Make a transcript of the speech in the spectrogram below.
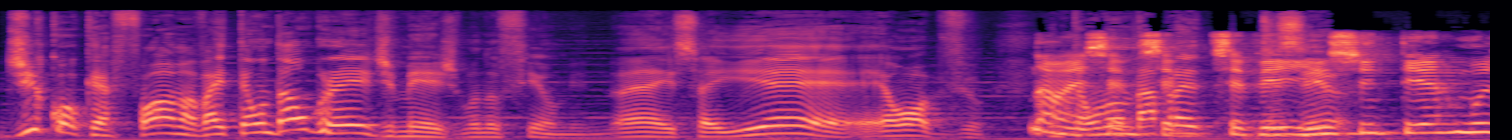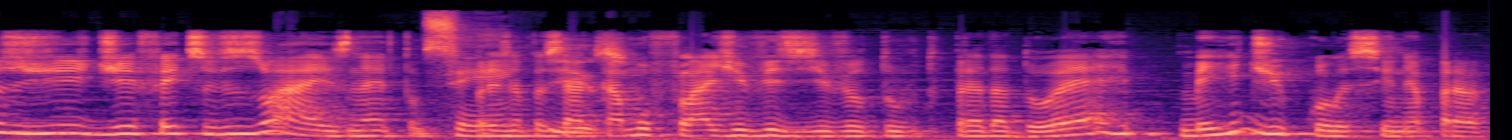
de qualquer forma, vai ter um downgrade mesmo no filme. Né? Isso aí é, é óbvio. Não, então, é, não dá pra Você vê dizer... isso em termos de, de efeitos visuais, né? Então, Sim, por exemplo, assim, a camuflagem visível do, do, Predador é meio ridícula, assim, né? Pra,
